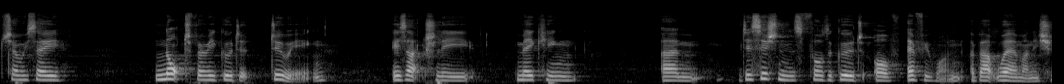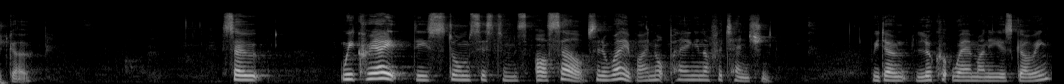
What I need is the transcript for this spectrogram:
shall we say, not very good at doing is actually making um, decisions for the good of everyone about where money should go. So we create these storm systems ourselves in a way by not paying enough attention. We don't look at where money is going.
